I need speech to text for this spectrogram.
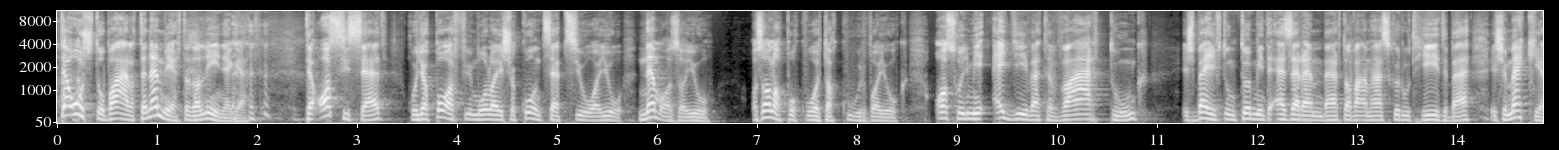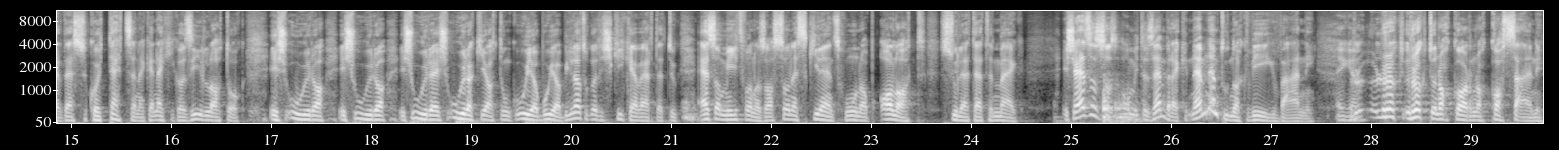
Te ostoba állat, te nem érted a lényeget. Te azt hiszed, hogy a parfümola és a koncepció a jó. Nem az a jó. Az alapok voltak kurva jók. Az, hogy mi egy évet vártunk, és behívtunk több mint ezer embert a Vámház körút hétbe, és megkérdeztük, hogy tetszenek-e nekik az illatok, és újra, és újra, és újra, és újra kiadtunk újabb, újabb illatokat, és kikevertettük. Ez, ami itt van az asszon, ez kilenc hónap alatt született meg. És ez az, az amit az emberek nem, nem tudnak végigvárni. Rög, rögtön akarnak kaszálni.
